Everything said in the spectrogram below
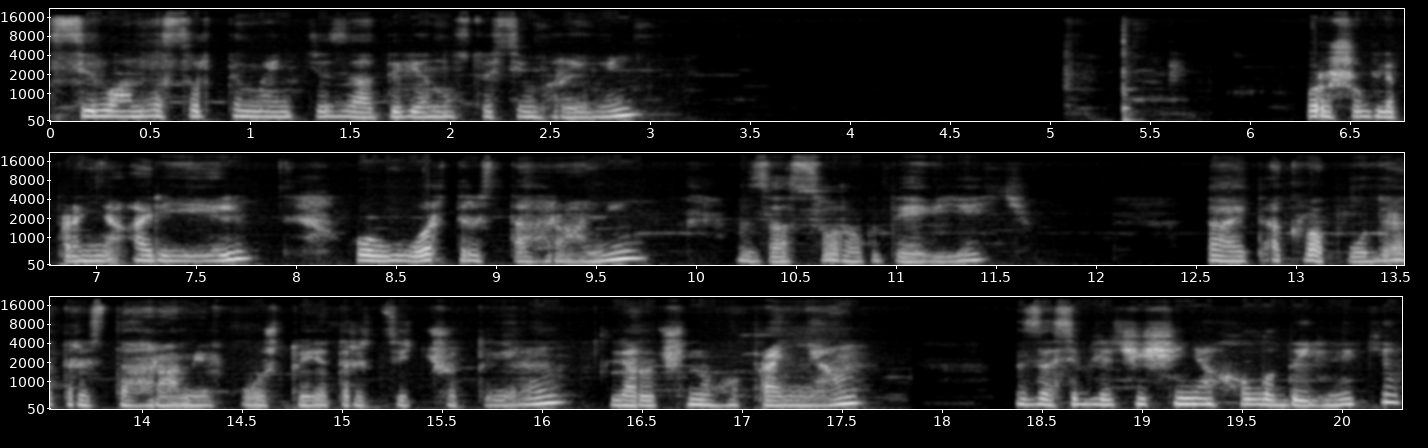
Сілан в асортименті за 97 гривень. Порошок для прання Аріель. Колор 300 грамів за 49. Тайт аквапудра 300 грамів коштує 34 для ручного прання. Засіб для чищення холодильників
